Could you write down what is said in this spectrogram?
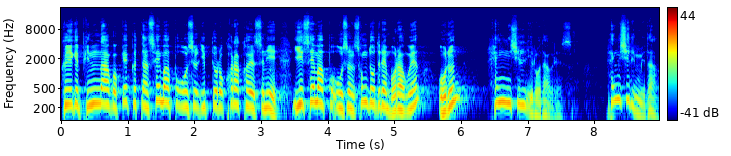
그에게 빛나고 깨끗한 세마포 옷을 입도록 허락하였으니 이 세마포 옷은 성도들의 뭐라고요? 옳은 행실이로다 그랬어요. 행실입니다.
